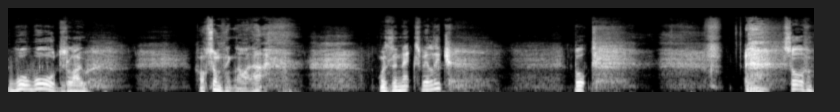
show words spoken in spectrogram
Wardslow or something like that was the next village but sort of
